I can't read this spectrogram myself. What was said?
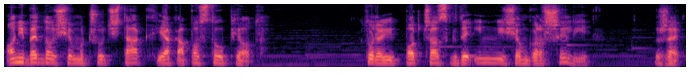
Oni będą się czuć tak, jak apostoł Piotr, który podczas gdy inni się gorszyli, rzekł:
